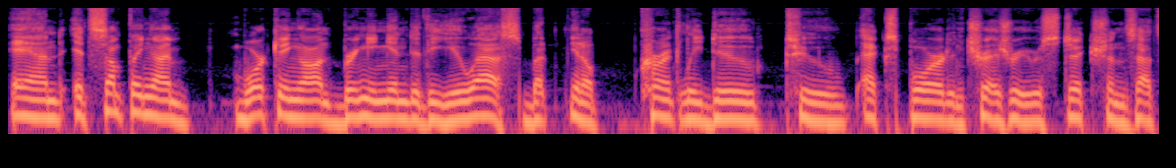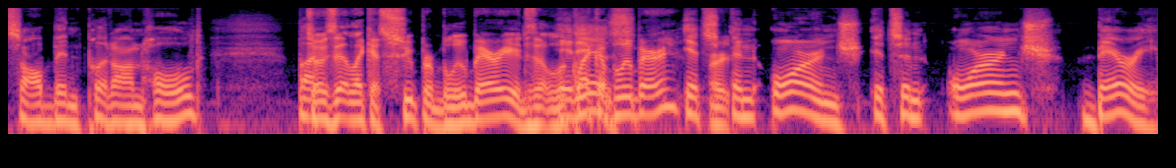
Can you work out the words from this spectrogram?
and it's something I'm working on bringing into the U.S. But you know currently due to export and treasury restrictions, that's all been put on hold. But so is it like a super blueberry? Does it look it like is. a blueberry? It's or? an orange. It's an orange berry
